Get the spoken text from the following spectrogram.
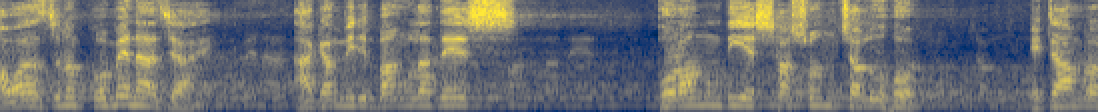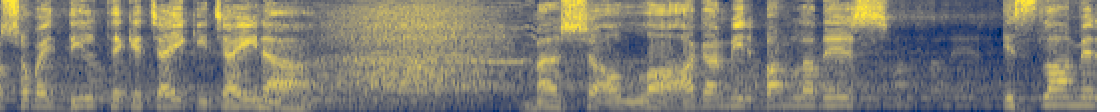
আওয়াজ যেন কমে না যায়। আগামীর বাংলাদেশ কোরআন দিয়ে শাসন চালু হোক। এটা আমরা সবাই দিল থেকে চাই কি চাই না? মাশা আল্লাহ আগামীর বাংলাদেশ, ইসলামের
